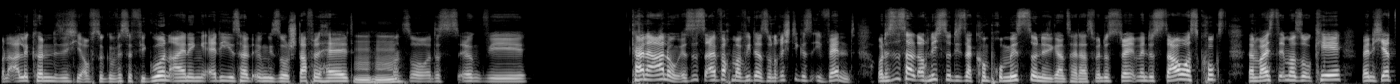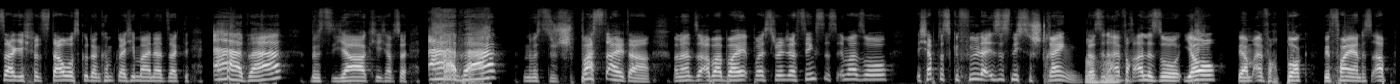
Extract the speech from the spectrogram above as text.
und alle können sich auf so gewisse Figuren einigen. Eddie ist halt irgendwie so Staffelheld Mhm. und so. Das ist irgendwie. Keine Ahnung, es ist einfach mal wieder so ein richtiges Event. Und es ist halt auch nicht so dieser Kompromiss, den du die ganze Zeit hast. Wenn du, wenn du Star Wars guckst, dann weißt du immer so, okay, wenn ich jetzt sage, ich finde Star Wars gut, dann kommt gleich immer einer und sagt, aber, und du bist ja, okay, ich hab's, aber, und dann bist du Spast, Alter. Und dann so, aber bei, bei Stranger Things ist immer so, ich habe das Gefühl, da ist es nicht so streng. Da sind Mhm. einfach alle so, yo, wir haben einfach Bock, wir feiern das ab.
